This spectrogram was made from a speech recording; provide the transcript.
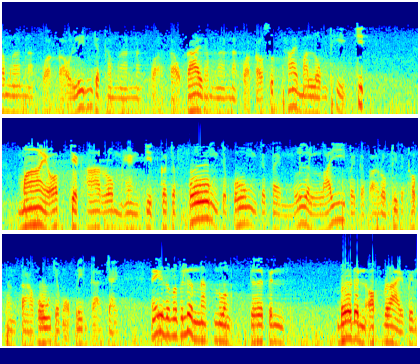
ทำงานหนักกว่าเก่าลิ้นจะทำงานหนักกว่าเก่ากายทำงานหนักกว่าเก่าสุดท้ายมาลงที่จิตไม้ออบเจกอารมณ์แห่งจิตก็จะฟุ้งจะปุ้งจะแต่งเลื่อนไหลไปกับอารมณ์ที่กระทบทางตาหูจมูกลิ้นกายใจนี่จะมาเป็นเรื่องหนักหน่วงเกิดเป็น burden of life เป็น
